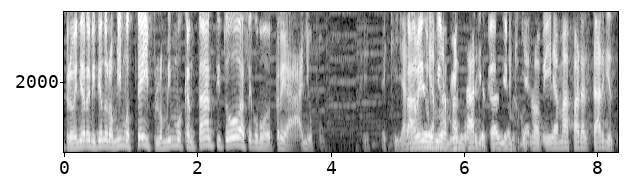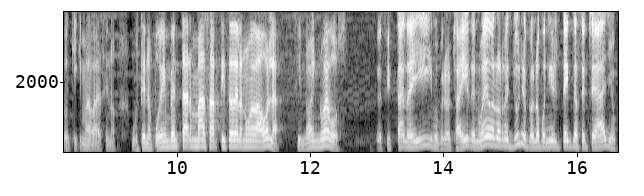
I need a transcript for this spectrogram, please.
pero venía repitiendo los mismos tapes, los mismos cantantes y todo hace como tres años. po. Sí, es que ya no había más para el target. Es que ya no había más para el target. porque ¿Qué más va a decir? No, usted no puede inventar más artistas de la nueva ola. Si no hay nuevos. Pero si están ahí, pero traí de nuevo a los Red Juniors, pero no ponía el tape de hace tres años.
